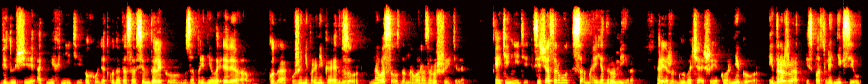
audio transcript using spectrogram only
Ведущие от них нити уходят куда-то совсем далеко, за пределы Эвиала, куда уже не проникает взор новосозданного разрушителя. Эти нити сейчас рвут самое ядро мира, режут глубочайшие корни гор и дрожат из последних сил,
